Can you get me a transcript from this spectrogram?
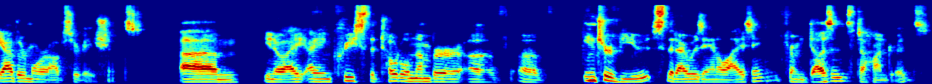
gather more observations. Um, you know, I, I increased the total number of, of interviews that I was analyzing from dozens to hundreds,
